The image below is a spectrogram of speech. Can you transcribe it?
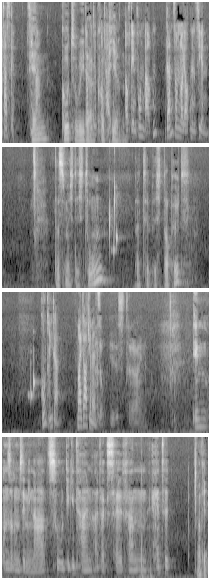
Taste. Ziehbar. In Goodreader kopieren. Auf den Ton warten. Dann zum Neuordnen ziehen. Das möchte ich tun. Da tippe ich doppelt. Goodreader. My Documents. Hallo, hier ist Rainer. In unserem Seminar zu digitalen Alltagshelfern hätte Okay,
